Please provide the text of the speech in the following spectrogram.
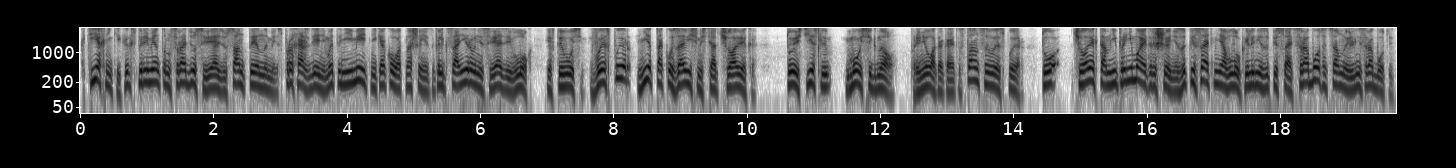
К технике, к экспериментам с радиосвязью, с антеннами, с прохождением это не имеет никакого отношения. Это коллекционирование связей в лог FT8. В СПР нет такой зависимости от человека. То есть, если мой сигнал приняла какая-то станция в СПР, то человек там не принимает решение, записать меня в лог или не записать, сработать со мной или не сработать.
